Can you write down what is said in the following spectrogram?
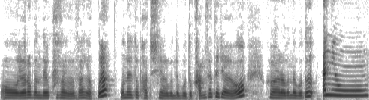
어, 여러분들 구성 영상이었고요. 오늘도 봐주신 여러분들 모두 감사드려요. 그럼 여러분들 모두 안녕!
